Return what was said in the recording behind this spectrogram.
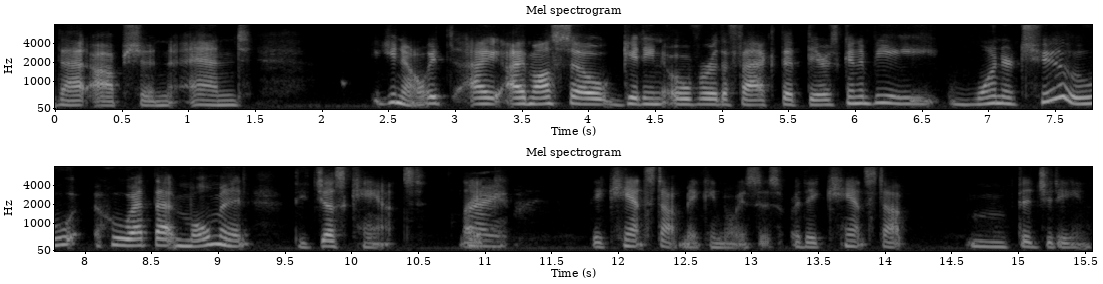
that option. And you know it i i'm also getting over the fact that there's going to be one or two who at that moment they just can't like right. they can't stop making noises or they can't stop fidgeting.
